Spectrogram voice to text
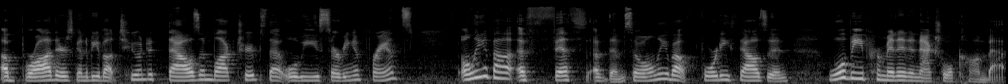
Abroad, there's going to be about 200,000 black troops that will be serving in France. Only about a fifth of them, so only about 40,000, will be permitted in actual combat.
